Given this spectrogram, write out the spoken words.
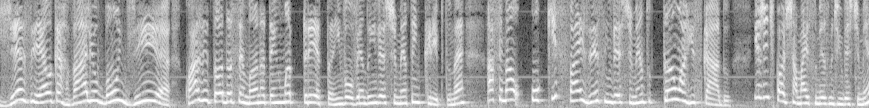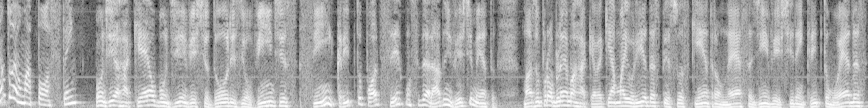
Gesiel Carvalho, bom dia! Quase toda semana tem uma treta envolvendo investimento em cripto, né? Afinal, o que faz esse investimento tão arriscado? E a gente pode chamar isso mesmo de investimento ou é uma aposta, hein? Bom dia, Raquel. Bom dia, investidores e ouvintes. Sim, cripto pode ser considerado um investimento. Mas o problema, Raquel, é que a maioria das pessoas que entram nessa de investir em criptomoedas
